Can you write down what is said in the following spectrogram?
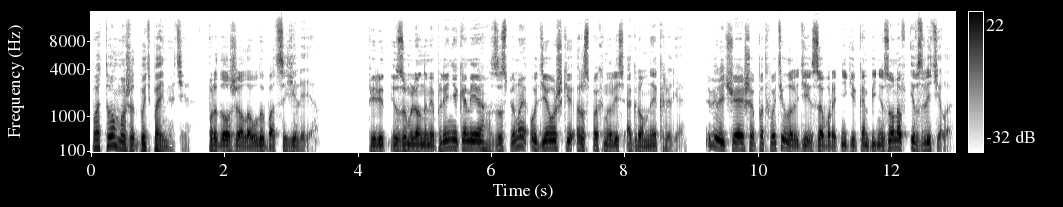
«Потом, может быть, поймете», — продолжала улыбаться Елея. Перед изумленными пленниками за спиной у девушки распахнулись огромные крылья. Величайшая подхватила людей за воротники комбинезонов и взлетела.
